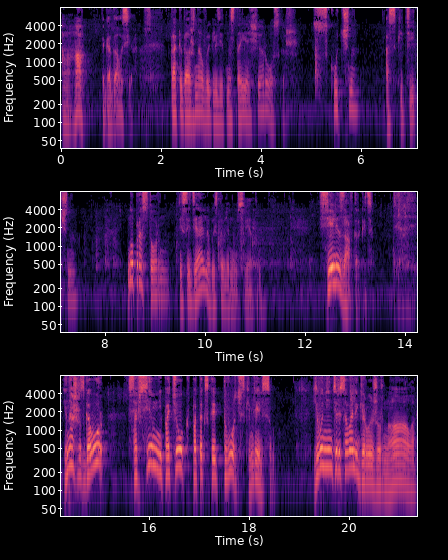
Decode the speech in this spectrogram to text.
Ага, догадалась я. Так и должна выглядеть настоящая роскошь. Скучно, аскетично, но просторно и с идеально выставленным светом. Сели завтракать. И наш разговор совсем не потек по, так сказать, творческим рельсам. Его не интересовали герои журнала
